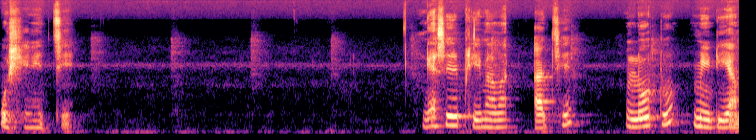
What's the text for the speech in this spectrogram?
কষিয়ে নিচ্ছি। গ্যাসের ফ্লেম আমার আছে লো টু মিডিয়াম।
